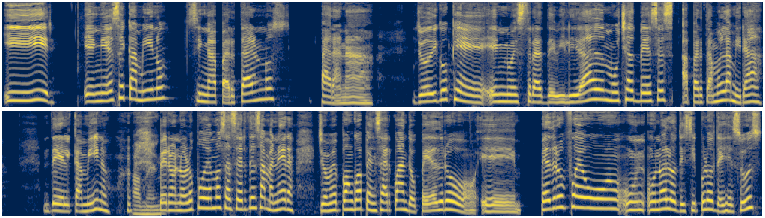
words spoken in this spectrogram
y ir en ese camino sin apartarnos para nada. Yo digo que en nuestras debilidades muchas veces apartamos la mirada del camino, pero no lo podemos hacer de esa manera. Yo me pongo a pensar cuando Pedro, eh, Pedro fue uno de los discípulos de Jesús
